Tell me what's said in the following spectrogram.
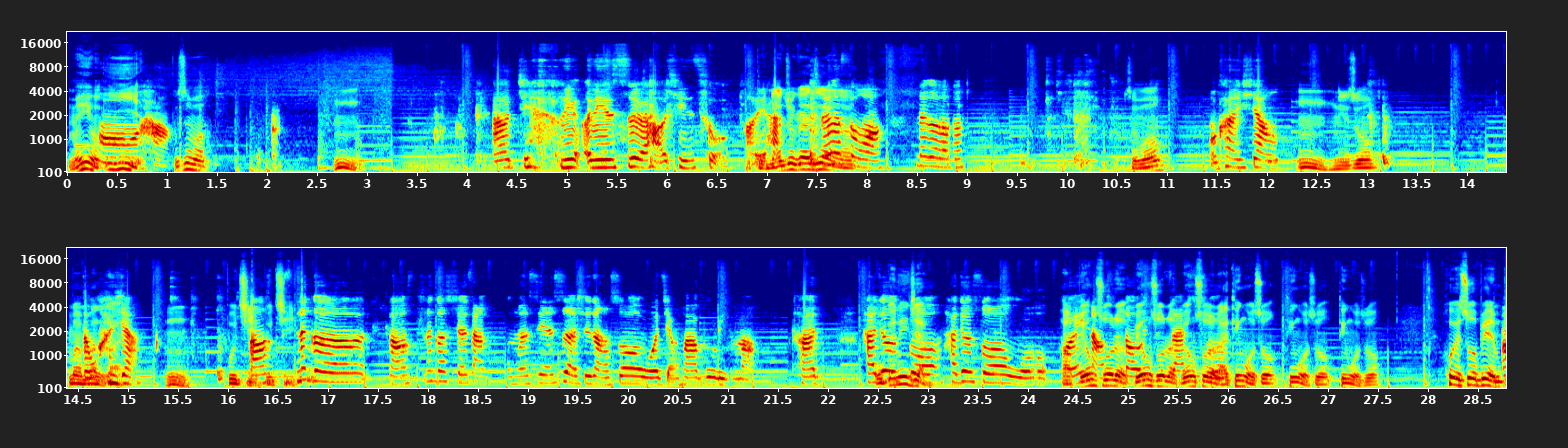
没有意义，不是吗？嗯。然后姐，你你思维好清楚，好厉害。那就该这样那个什么，那个什么？我看一下哦。嗯，你说。等我看一下。嗯，不急不急。那个老那个学长，我们实验室的学长说我讲话不礼貌，他。他就说，他就说我好，不用说了，不用说了，不用说了，来听我说，听我说，听我说，会说别人不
